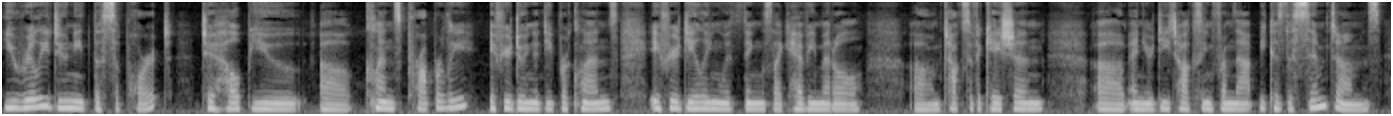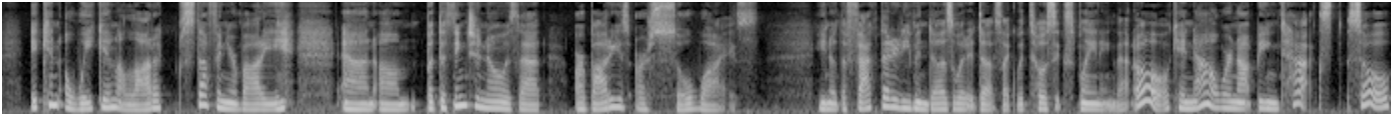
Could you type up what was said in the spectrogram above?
you really do need the support to help you uh, cleanse properly if you're doing a deeper cleanse if you're dealing with things like heavy metal um, toxification um, and you're detoxing from that because the symptoms it can awaken a lot of stuff in your body. And um, but the thing to know is that our bodies are so wise you know, the fact that it even does what it does, like with Toast explaining that, oh, okay, now we're not being taxed. So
